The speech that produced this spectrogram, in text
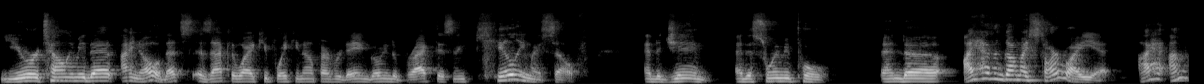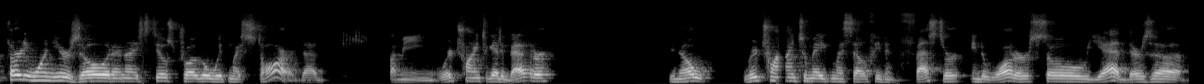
you're telling me that i know that's exactly why i keep waking up every day and going to practice and killing myself at the gym at the swimming pool and uh, i haven't got my star right yet I, i'm 31 years old and i still struggle with my star that I mean, we're trying to get it better. You know, we're trying to make myself even faster in the water. So yeah, there's a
